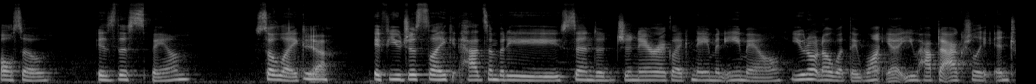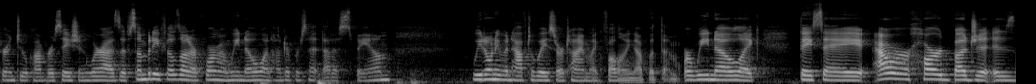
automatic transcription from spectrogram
also, is this spam? So like, yeah if you just like had somebody send a generic like name and email, you don't know what they want yet. You have to actually enter into a conversation. Whereas if somebody fills out our form and we know 100% that is spam, we don't even have to waste our time like following up with them. Or we know like they say our hard budget is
